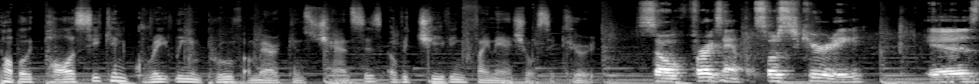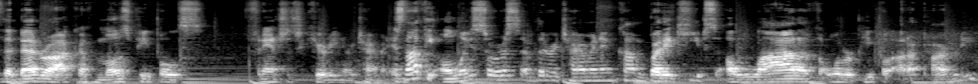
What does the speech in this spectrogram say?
Public policy can greatly improve Americans' chances of achieving financial security. So, for example, Social Security is the bedrock of most people's financial security in retirement. It's not the only source of their retirement income, but it keeps a lot of older people out of poverty.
